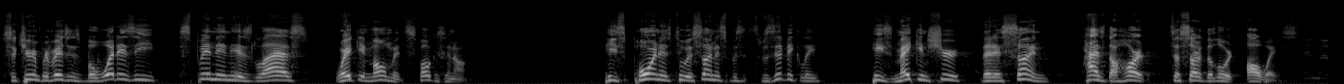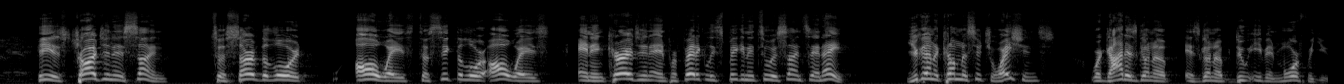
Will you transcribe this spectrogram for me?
securing provisions, but what is he spending his last waking moments focusing on? He's pointing to his son and specifically, he's making sure that his son has the heart to serve the Lord always. He is charging his son to serve the Lord always, to seek the Lord always, and encouraging and prophetically speaking into his son, saying, Hey, you're gonna come to situations where God is gonna is gonna do even more for you.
